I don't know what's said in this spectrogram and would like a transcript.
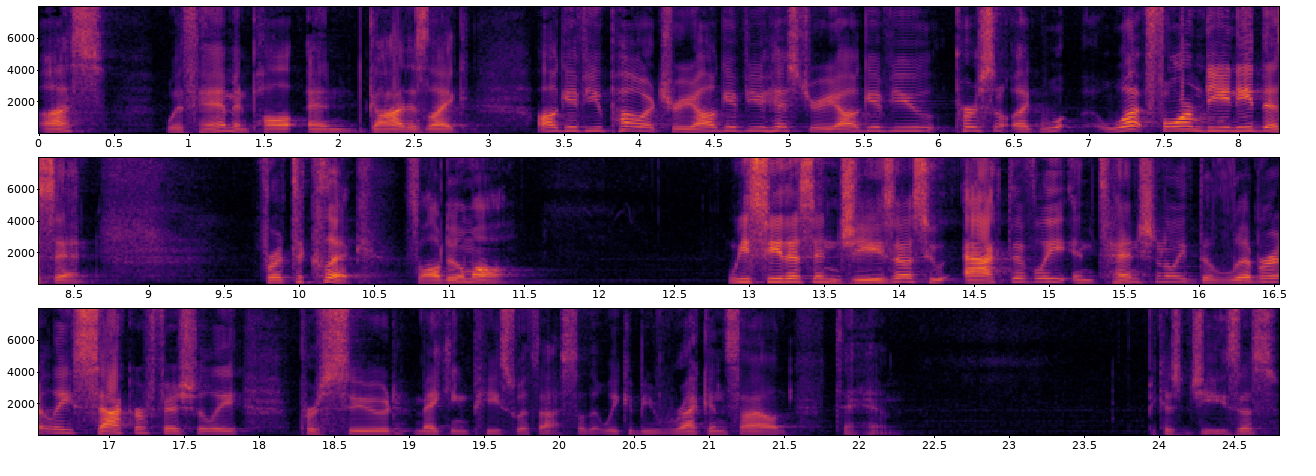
us with Him. And Paul and God is like, I'll give you poetry, I'll give you history, I'll give you personal. Like, wh- what form do you need this in for it to click? So I'll do them all. We see this in Jesus, who actively, intentionally, deliberately, sacrificially pursued making peace with us so that we could be reconciled to him. Because Jesus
